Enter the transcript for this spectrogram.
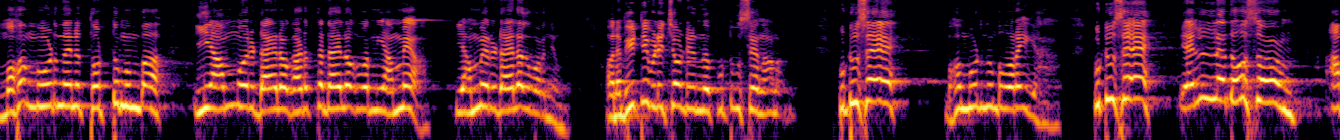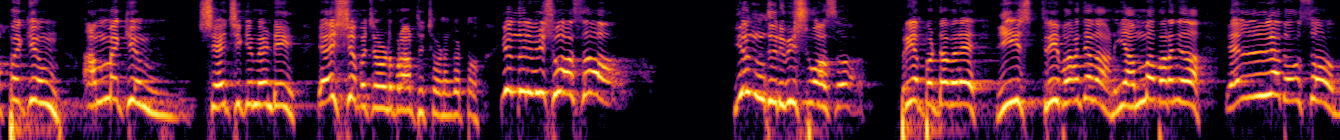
മുഖം മൂടുന്നതിന് തൊട്ടു മുമ്പ് ഈ അമ്മ ഒരു ഡയലോഗ് അടുത്ത ഡയലോഗ് പറഞ്ഞു ഈ അമ്മയാ. ഈ അമ്മ ഒരു ഡയലോഗ് പറഞ്ഞു. അവനെ വീട്ടിൽ വിളിച്ചോണ്ടിരുന്നത് കുട്ടൂസേ എന്നാണ്. കുട്ടൂസേ മുഹമ്മൂട് മുമ്പ് പറയുക കുട്ടൂസേ എല്ലാ ദിവസവും അപ്പയ്ക്കും അമ്മയ്ക്കും ചേച്ചിക്കും വേണ്ടി യേശുപ്പച്ചനോട് പ്രാർത്ഥിച്ചോണം കേട്ടോ. എന്തൊരു വിശ്വാസ? എന്തൊരു വിശ്വാസ? പ്രിയപ്പെട്ടവരെ ഈ സ്ത്രീ പറഞ്ഞതാണ് ഈ അമ്മ പറഞ്ഞതാ എല്ലാ ദിവസവും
